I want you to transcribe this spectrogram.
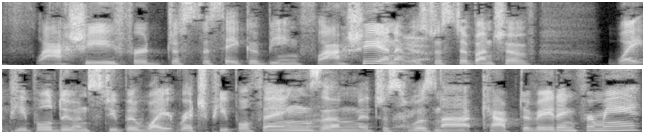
flashy for just the sake of being flashy, and it was just a bunch of white people doing stupid white rich people things, and it just was not captivating for me.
